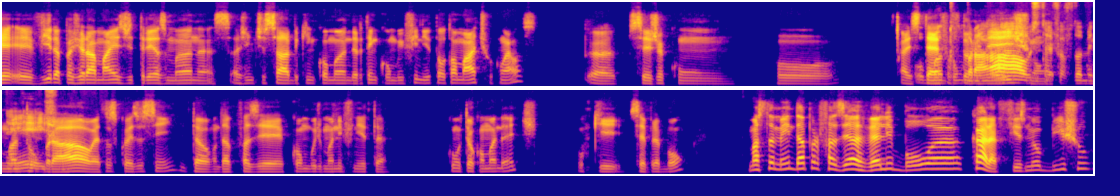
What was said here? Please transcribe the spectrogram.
eh, vira para gerar mais de 3 manas, a gente sabe que em Commander tem combo infinito automático com elas. Ah, seja com o, a O Staff Manto of o Domination, Staff of o Domination. Umbral, essas coisas assim. Então dá pra fazer combo de mana infinita com o teu comandante, o que sempre é bom. Mas também dá pra fazer a velha e boa. Cara, fiz meu bicho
